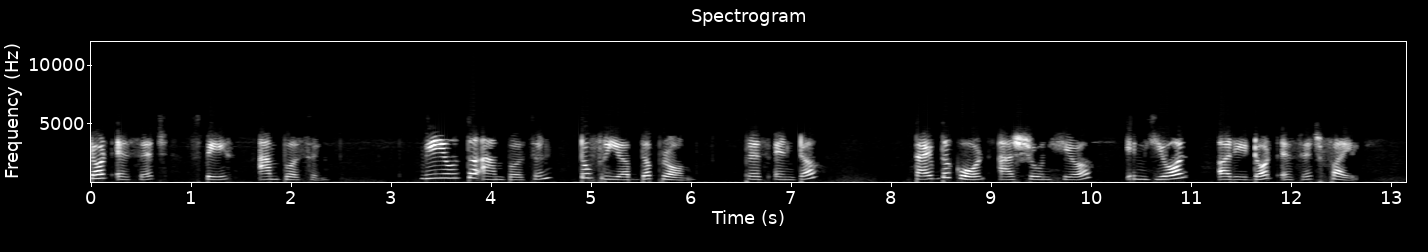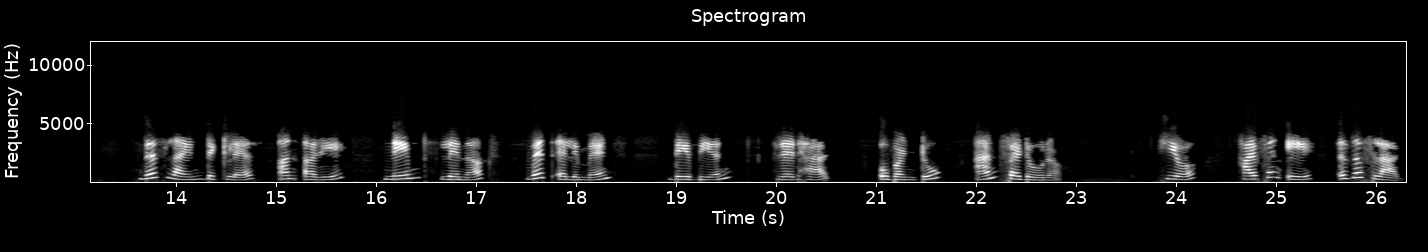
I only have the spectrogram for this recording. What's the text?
dot sh space ampersand. We use the ampersand to free up the prompt. Press enter. Type the code as shown here in your array.sh file. This line declares an array named Linux with elements Debian, Red Hat, Ubuntu and Fedora. Here, hyphen a is a flag.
